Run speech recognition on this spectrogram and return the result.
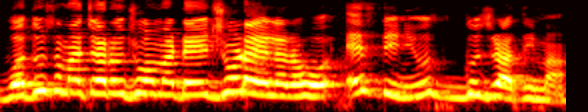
વધુ સમાચારો જોવા માટે જોડાયેલા રહો એસડી ન્યૂઝ ગુજરાતીમાં.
